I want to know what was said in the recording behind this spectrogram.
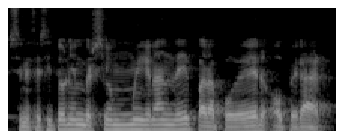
se necesita una inversión muy grande para poder operar.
